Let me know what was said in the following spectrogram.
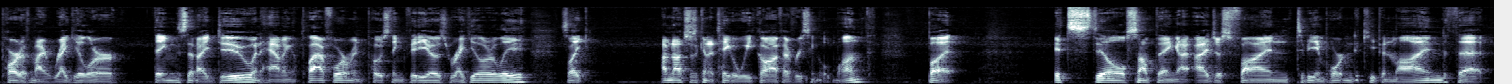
part of my regular things that I do and having a platform and posting videos regularly, it's like I'm not just going to take a week off every single month, but it's still something I, I, just find to be important to keep in mind that,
